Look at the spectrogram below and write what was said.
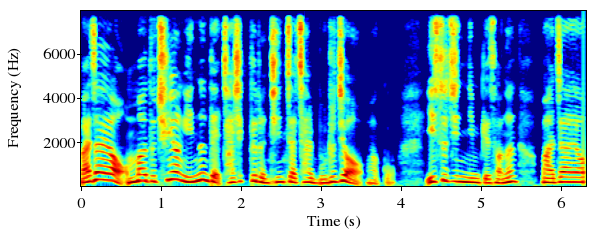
맞아요. 엄마도 취향이 있는데 자식들은 진짜 잘 모르죠. 하고. 이수진님께서는 맞아요.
